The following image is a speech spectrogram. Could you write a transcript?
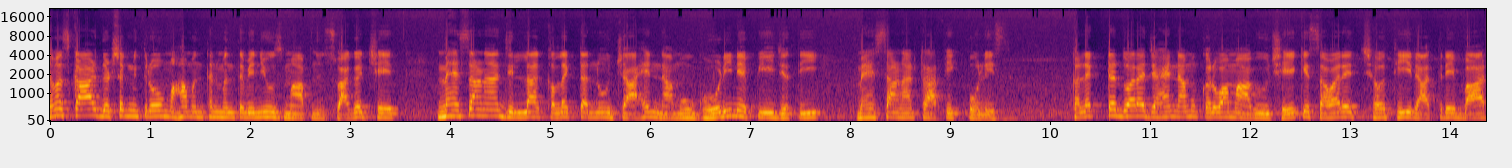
નમસ્કાર દર્શક મિત્રો, મહામંથન મંતવ્ય ન્યૂઝમાં આપનું સ્વાગત છે. મહેસાણા જિલ્લા કલેક્ટરનું જાહેરનામું ઘોડીને પી જતી મહેસાણા ટ્રાફિક પોલીસ. કલેક્ટર દ્વારા જાહેરનામું કરવામાં આવ્યું છે કે સવારે છથી રાત્રે બાર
